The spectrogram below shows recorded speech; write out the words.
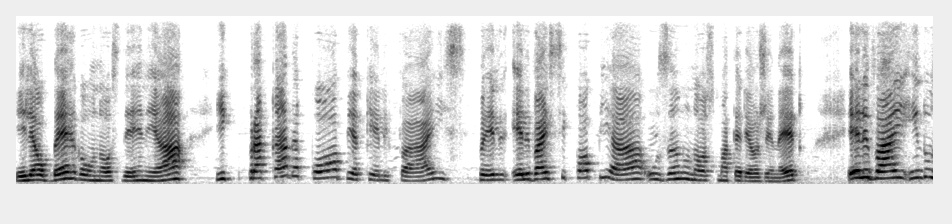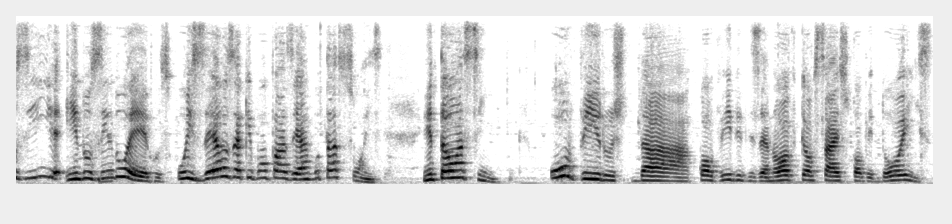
ele alberga o nosso DNA, e para cada cópia que ele faz, ele, ele vai se copiar usando o nosso material genético, ele vai induzir, induzindo erros. Os erros é que vão fazer as mutações. Então, assim, o vírus da Covid-19, que é o SARS-CoV-2,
